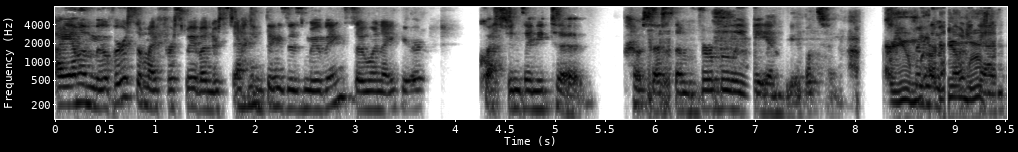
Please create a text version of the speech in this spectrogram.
i am a mover so my first way of understanding things is moving. So when i hear questions i need to process them verbally and be able to are you, are you, moving,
